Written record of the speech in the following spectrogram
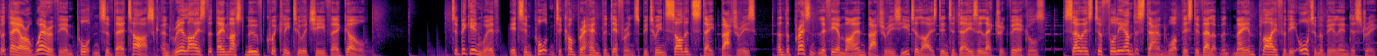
but they are aware of the importance of their task and realize that they must move quickly to achieve their goal. To begin with, it's important to comprehend the difference between solid-state batteries and the present lithium-ion batteries utilized in today's electric vehicles, so as to fully understand what this development may imply for the automobile industry.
